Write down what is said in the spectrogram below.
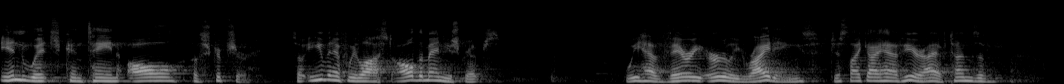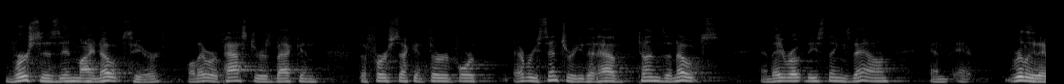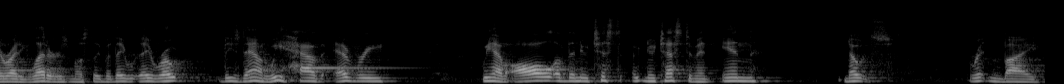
in which contain all of Scripture. So even if we lost all the manuscripts, we have very early writings, just like I have here. I have tons of verses in my notes here. Well, there were pastors back in the first, second, third, fourth, every century that have tons of notes, and they wrote these things down. And eh, really, they were writing letters mostly, but they, they wrote these down. We have every, we have all of the New, Test, New Testament in notes written by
